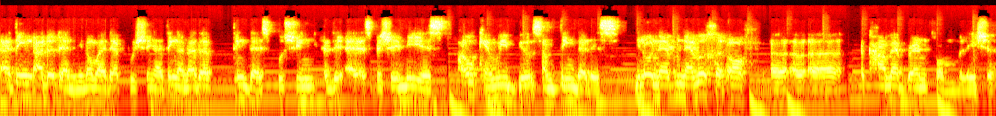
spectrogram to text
I think other than you know my dad pushing I think another thing that is pushing, especially me, is how can we build something that is you know never never heard of a, a, a car mat brand from Malaysia.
